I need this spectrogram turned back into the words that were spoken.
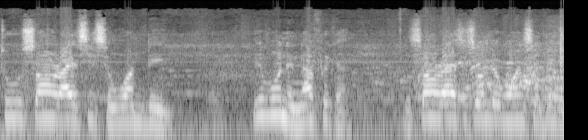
two sunrises in one day. Even in Africa, the sun rises only once a day,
